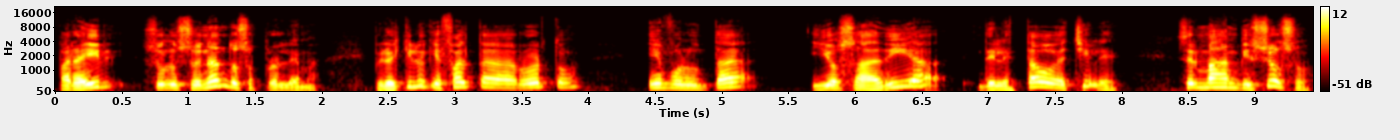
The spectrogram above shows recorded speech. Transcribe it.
para ir solucionando esos problemas? Pero aquí lo que falta, Roberto, es voluntad y osadía del Estado de Chile, ser más ambicioso.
